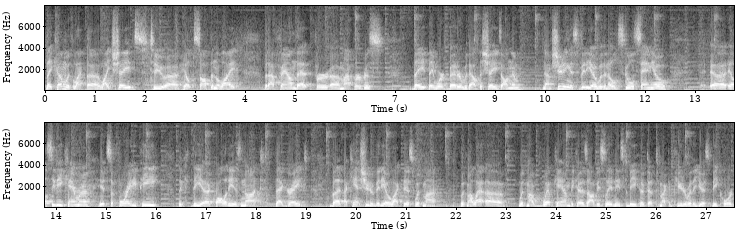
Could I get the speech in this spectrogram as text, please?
They come with light, uh, light shades to uh, help soften the light but I found that for uh, my purpose they, they work better without the shades on them. Now I'm shooting this video with an old school Sanyo uh, LCD camera. It's a 480p. The, the uh, quality is not that great, but I can't shoot a video like this with my with my uh, with my webcam because obviously it needs to be hooked up to my computer with a USB cord.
